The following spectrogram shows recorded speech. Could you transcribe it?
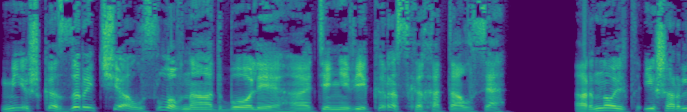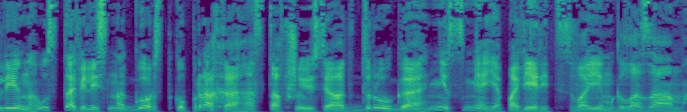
Мишка зарычал, словно от боли, а теневик расхохотался. Арнольд и Шарлин уставились на горстку праха, оставшуюся от друга, не смея поверить своим глазам.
